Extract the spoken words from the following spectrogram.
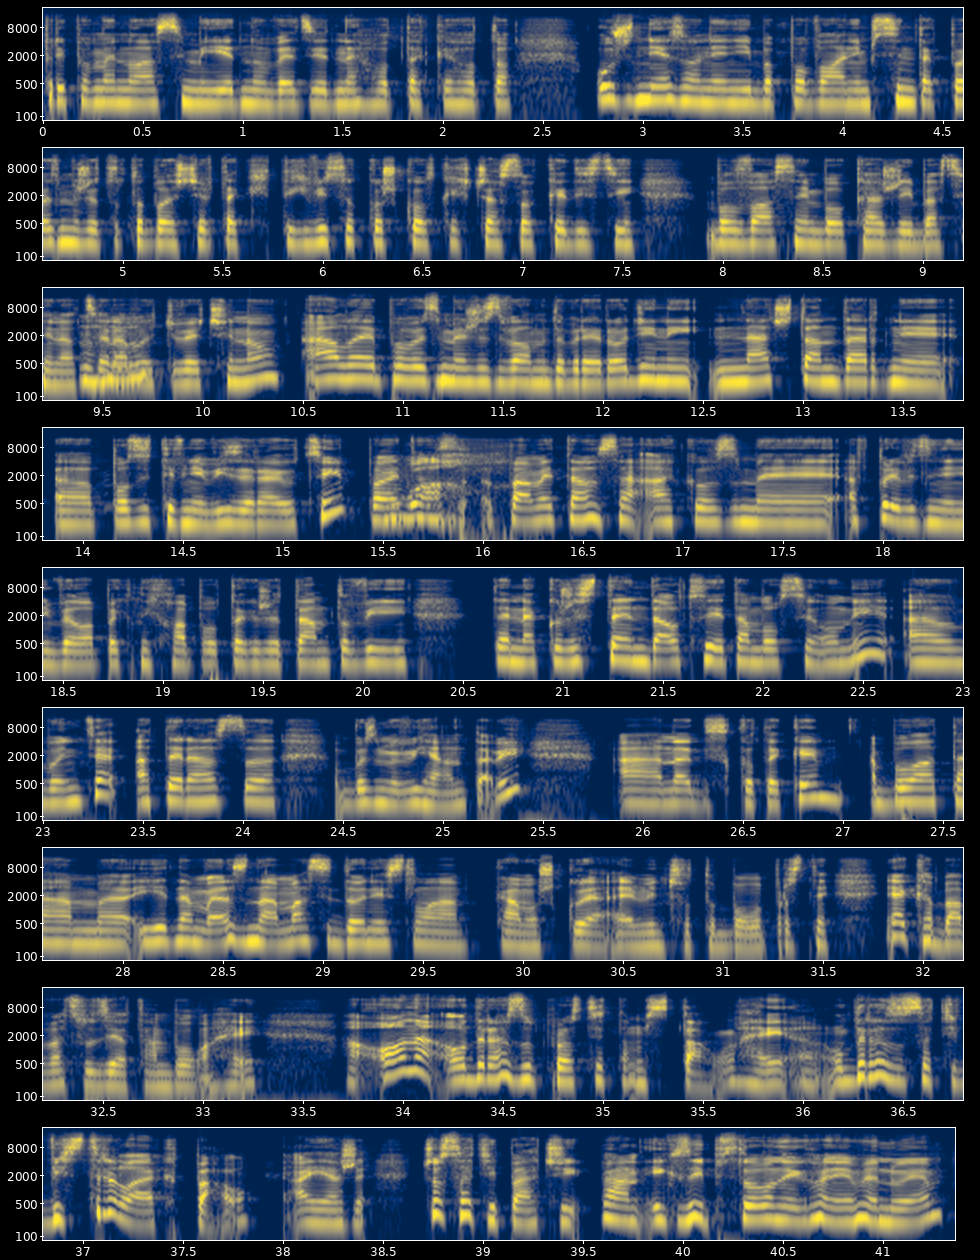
pripomenula si mi jednu vec jedného takéhoto, už dnes on není iba povolaním syn, tak povedzme, že toto bolo ešte v takých tých vysokoškolských časoch, kedy si bol vlastne bol každý iba syna dcera mm-hmm. väčšinou. Ale povedzme, že z veľmi dobrej rodiny, nadštandardne uh, pozitívne vyzerajúci. Pamätám, wow. pamätám sa, ako sme, a v prievidzi není veľa pekných chlapov, takže tam to vy ten akože standout je tam bol silný a, v Bonice, a teraz uh, sme vyhantari a na diskoteke a bola tam jedna moja známa si donesla kamošku, ja neviem čo to bolo, proste nejaká baba cudzia tam bola, hej. A ona odrazu proste tam stala, hej, a odrazu sa ti vystrela jak pav. A ja, že čo sa ti páči, pán XY, nech ho nemenujem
